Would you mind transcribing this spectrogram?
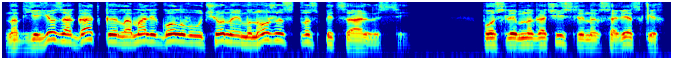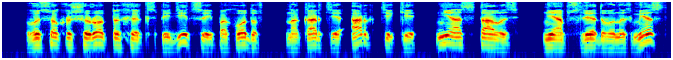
Над ее загадкой ломали голову ученые множество специальностей. После многочисленных советских высокоширотных экспедиций и походов на карте Арктики не осталось необследованных мест,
